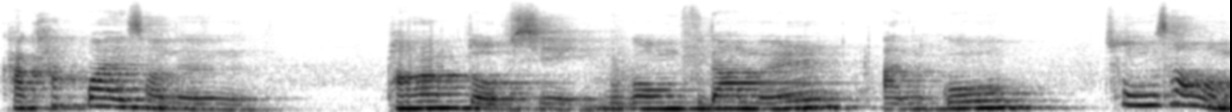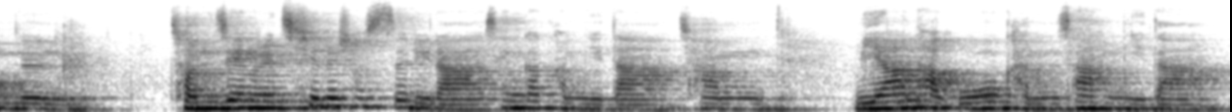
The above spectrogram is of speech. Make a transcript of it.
각 학과에서는 방학도 없이 무거운 부담을 안고 총성 없는 전쟁을 치르셨으리라 생각합니다. 참 미안하고 감사합니다.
